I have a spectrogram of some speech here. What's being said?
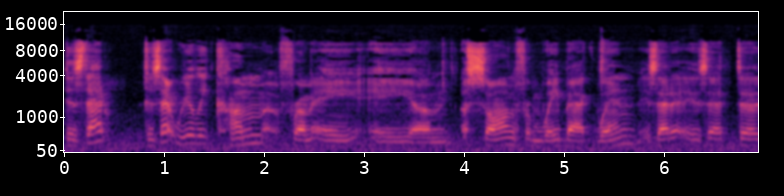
Does that does that really come from a a um, a song from way back when? Is that a, is that uh,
